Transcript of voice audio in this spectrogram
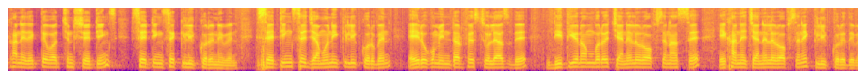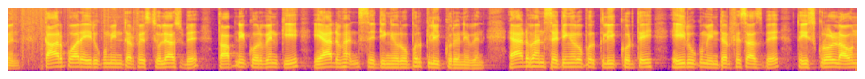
এখানে দেখতে পাচ্ছেন সেটিংস সেটিংসে ক্লিক করে নেবেন। সেটিংসে যেমনই ক্লিক করবেন, এইরকম ইন্টারফেস চলে আসবে। দ্বিতীয় নম্বরে চ্যানেলের অপশান আসছে। এখানে চ্যানেলের অপশানে ক্লিক করে দেবেন। তারপর এইরকম ইন্টারফেস চলে আসবে। তো আপনি করবেন কি? অ্যাডভান্স সেটিংয়ের ওপর ক্লিক করে নেবেন। অ্যাডভান্স সেটিংয়ের ওপর ক্লিক করতেই এইরকম ইন্টারফেস আসবে। তো স্ক্রল ডাউন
